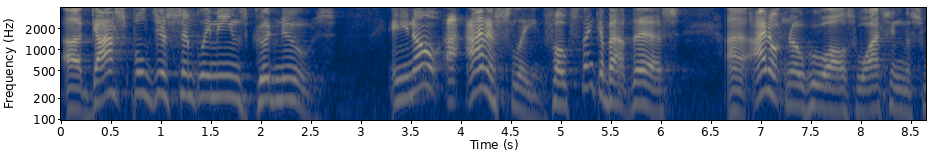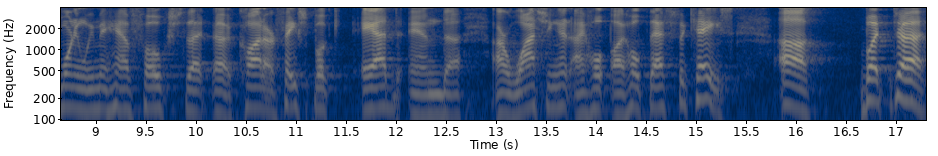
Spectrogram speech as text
Uh, gospel just simply means good news. And you know, uh, honestly, folks, think about this. Uh, I don't know who all's watching this morning. We may have folks that uh, caught our Facebook ad and uh, are watching it. I hope, I hope that's the case. Uh, but there,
